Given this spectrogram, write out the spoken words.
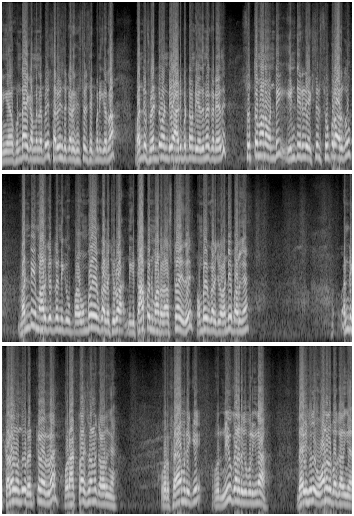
நீங்கள் ஹுண்டாய் கம்பெனியில் போய் சர்வீஸ் ரெக்கார்டு ஹிஸ்டரி செக் பண்ணிக்கலாம் வண்டி ஃப்ளட் வண்டி அடிப்பட்ட வண்டி எதுவுமே கிடையாது. சுத்தமான வண்டி இன்டீரியர் எக்ஸ்டீரியர் சூப்பராக இருக்கும். வண்டி மார்க்கெட்டில் இன்றைக்கி ஒம்பதே முக்கால் லட்ச ரூபா. இன்றைக்கி டாப் அண்ட் மாடல் அஸ்டா இது. ஒம்பது முக்கால் லட்ச ரூபா. வண்டியை பாருங்கள் வண்டி கலர் வந்து ஒரு ரெட் கலரில் ஒரு அட்ராக்ஷனான கலருங்க ஒரு ஃபேமிலிக்கு ஒரு நியூ கார் எடுக்க போகிறீங்கன்னா தயவுசெய்து ஓனர் பார்க்காதீங்க.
